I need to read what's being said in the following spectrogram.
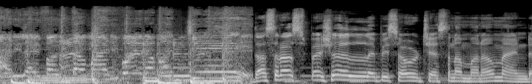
ఆడి లైఫ్ అంతా మాడిపోయిన బజ్జి. దసరా స్పెషల్ ఎపిసోడ్ చేస్తున్నాం మనం అండ్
